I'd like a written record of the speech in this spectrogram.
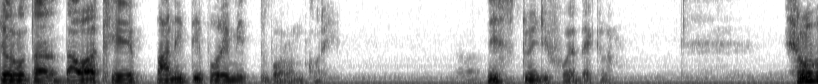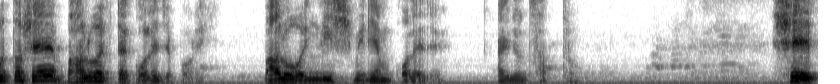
জনতার দাওয়া খেয়ে পানিতে পড়ে মৃত্যুবরণ করে। নিস টোয়েন্টি ফোরে দেখলাম। সম্ভবত সে ভালো একটা কলেজে পড়ে। ভালো ইংলিশ মিডিয়াম কলেজে একজন ছাত্র। সে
